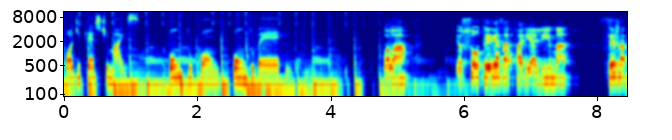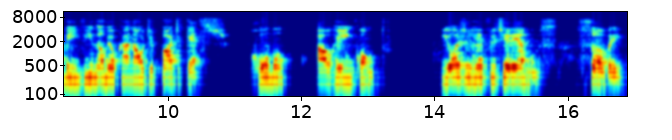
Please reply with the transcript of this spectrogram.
podcastmais.com.br. Olá, eu sou Tereza Faria Lima. Seja bem-vinda ao meu canal de podcast Rumo ao Reencontro. E hoje refletiremos sobre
